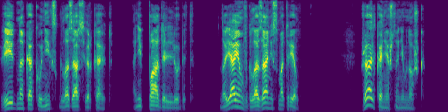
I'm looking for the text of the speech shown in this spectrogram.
видно, как у них глаза сверкают. Они падаль любят. Но я им в глаза не смотрел. Жаль, конечно, немножко.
